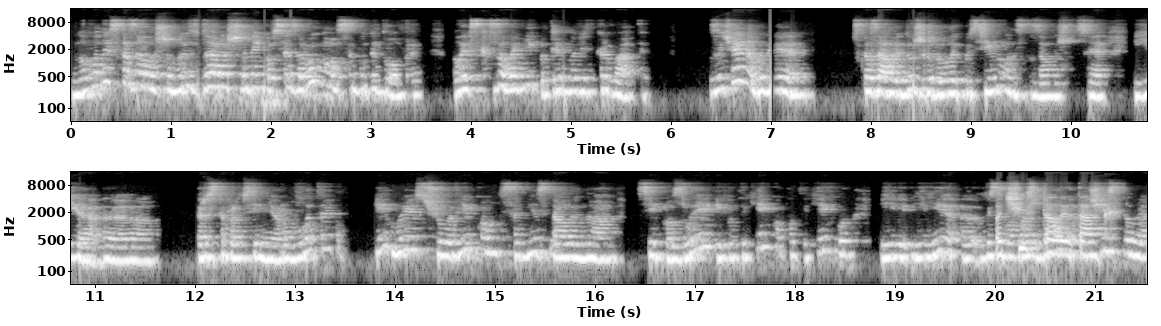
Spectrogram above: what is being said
Ну вони сказали, що ми зараз швиденько все заробимо, все буде добре. Але я сказала, ні, потрібно відкривати. Звичайно, вони сказали дуже велику ціну. Вони сказали, що це є е, реставраційні роботи. І ми з чоловіком самі стали на ці козли, і потихеньку, потихеньку і її е, висвобождали, Очистили, так. очистили.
